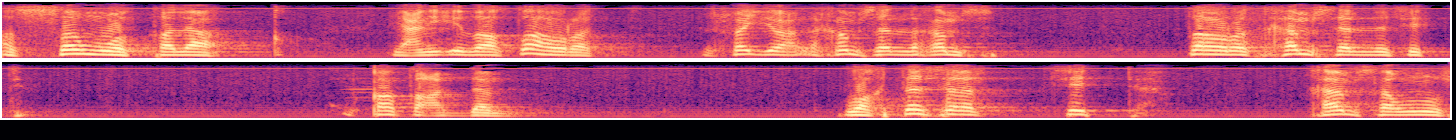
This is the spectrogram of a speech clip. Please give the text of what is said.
الصوم والطلاق. يعني إذا طهرت الفجر على خمسة الا خمسة طهرت خمسة الا ستة انقطع الدم. واغتسلت ستة خمسة ونص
